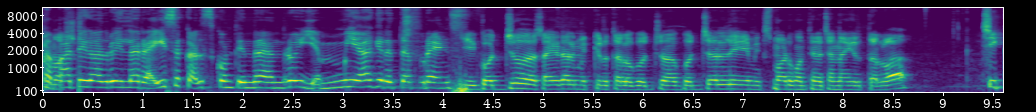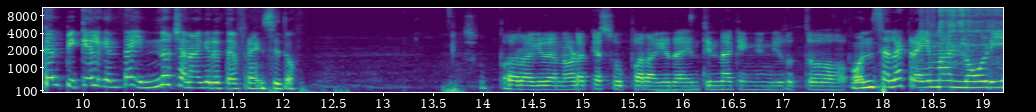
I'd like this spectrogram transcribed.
ಚಪಾತಿಗಾದ್ರೂ ಇಲ್ಲ ರೈಸ್ ಕಲ್ಸ್ಕೊಂಡ್ ತಿಂದ್ರೆ ಅಂದ್ರೂ ಎಮ್ಮಿ ಆಗಿರುತ್ತೆ ಫ್ರೆಂಡ್ಸ್ ಈ ಗೊಜ್ಜು ಸೈಡಲ್ಲಿ ಮಿಕ್ಕಿರುತ್ತಲ್ಲ ಗೊಜ್ಜು? ಆ ಗೊಜ್ಜಲ್ಲಿ ಮಿಕ್ಸ್ ಮಾಡ್ಕೊಂಡ್ ತಿಂದ್ರೆ ಚೆನ್ನಾಗಿರುತ್ತಲ್ವಾ? ಚಿಕನ್ ಪಿಕೆಲ್ಗಿಂತ ಇನ್ನೂ ಚೆನ್ನಾಗಿರುತ್ತೆ ಫ್ರೆಂಡ್ಸ್ ಇದು. ಸೂಪರ್ ಆಗಿದೆ ನೋಡಕ್ಕೆ ಸೂಪರ್ ಆಗಿದೆ ಇನ್ ತಿನ್ನಕ್ಕೆ ಹೆಂಗ್ ಹೆಂಗಿರುತ್ತೋ ಒಂದ್ಸಲ ಟ್ರೈ ಮಾಡಿ ನೋಡಿ.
